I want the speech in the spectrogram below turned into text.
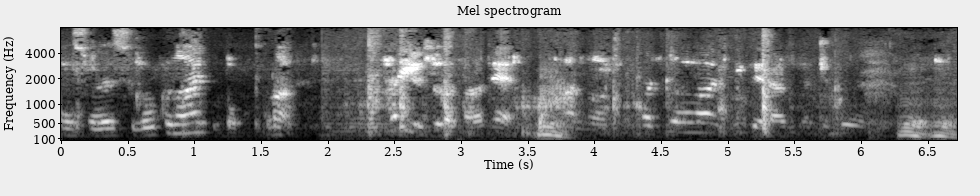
えそれすごくない？と。まあ、ハリウッドだからね、うんあの、社長はリベラルだけど、うんうん。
